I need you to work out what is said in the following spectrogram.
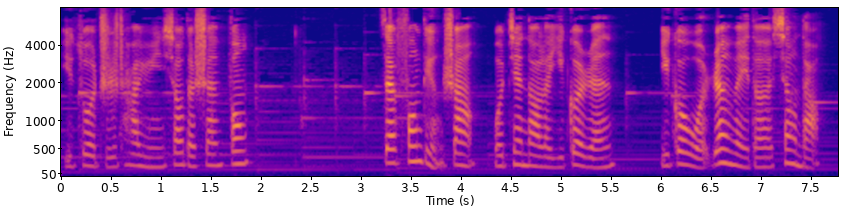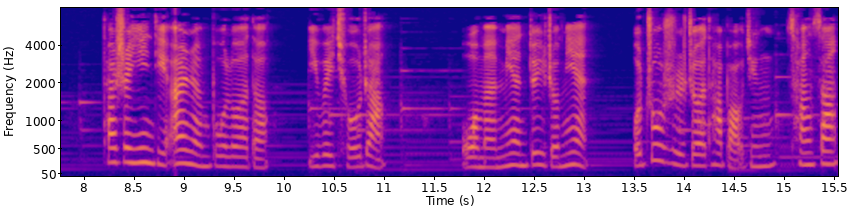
一座直插云霄的山峰。在峰顶上，我见到了一个人，一个我认为的向导，他是印第安人部落的。一位酋长，我们面对着面，我注视着他饱经沧桑、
